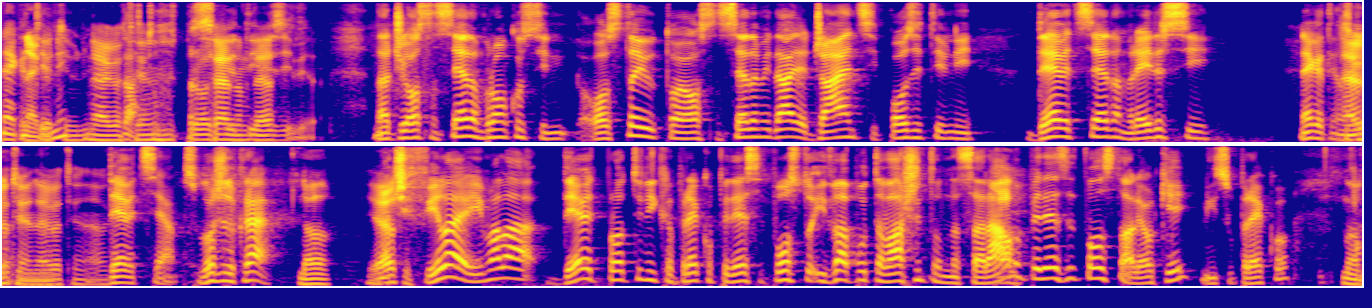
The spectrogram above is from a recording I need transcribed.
negativni. Negativni. Negativni. Da, to je prva 7-10. divizija bila. Znači 8-7, Broncosi ostaju, to je 8-7 i dalje. Giantsi pozitivni, 9-7, Raidersi negativni. Negativni, negativni. negativni. 9-7. Smo došli do kraja? Da. Yes. Znači, Fila je imala devet protivnika preko 50% i dva puta Washington na sa ravno 50%, ali okej, nisu preko. Da.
